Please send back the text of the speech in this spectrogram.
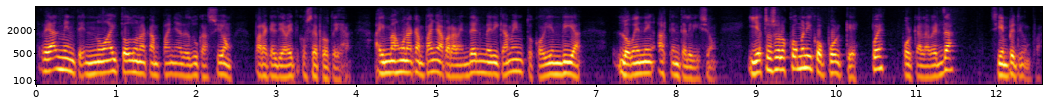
realmente no hay toda una campaña de educación para que el diabético se proteja. Hay más una campaña para vender medicamentos que hoy en día lo venden hasta en televisión. Y esto se los comunico porque, pues, porque la verdad siempre triunfa.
